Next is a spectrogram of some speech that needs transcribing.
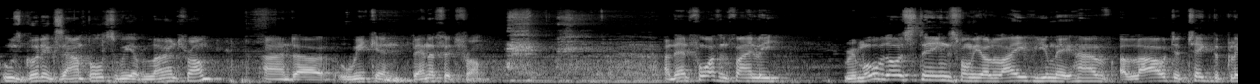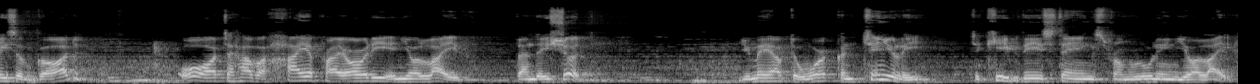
whose good examples we have learned from and uh, we can benefit from. And then, fourth and finally, remove those things from your life you may have allowed to take the place of God or to have a higher priority in your life than they should. You may have to work continually to keep these things from ruling your life.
